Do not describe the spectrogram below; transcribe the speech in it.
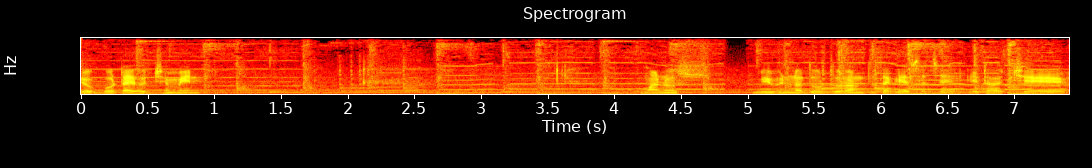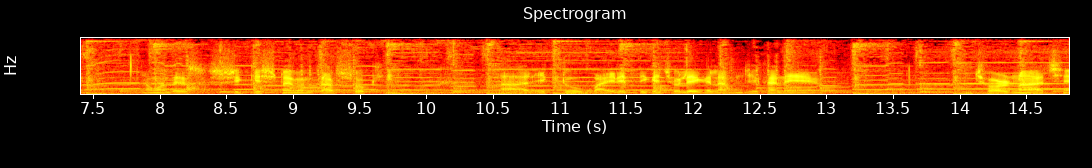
যজ্ঞটাই হচ্ছে মেন মানুষ বিভিন্ন দূর দূরান্ত থেকে এসেছে। এটা হচ্ছে আমাদের শ্রীকৃষ্ণ এবং তার সখী। আর একটু বাইরের দিকে চলে গেলাম, যেখানে ঝর্ণা আছে,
